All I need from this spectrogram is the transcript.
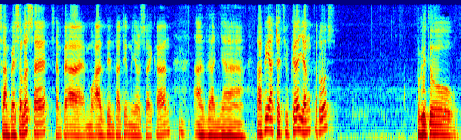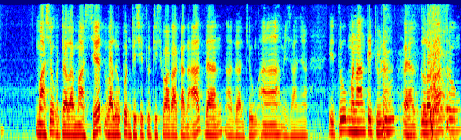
Sampai selesai sampai ah, muadzin tadi menyelesaikan azannya. Tapi ada juga yang terus begitu masuk ke dalam masjid walaupun di situ disuarakan azan azan Jum'ah misalnya itu menanti dulu eh, langsung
